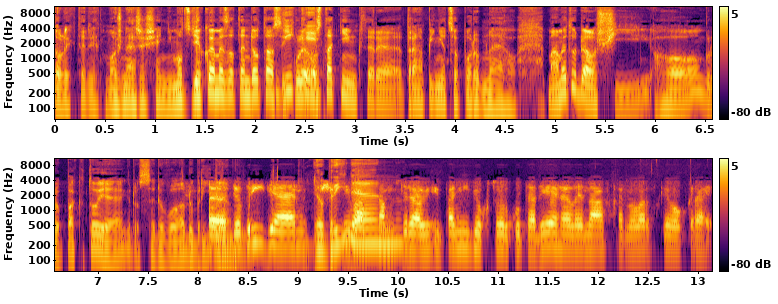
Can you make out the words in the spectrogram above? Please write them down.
Tolik tedy možné řešení. Moc děkujeme za ten dotaz i Díky. kvůli ostatním, které trápí něco podobného. Máme tu dalšího, kdo pak to je, kdo se dovolá. Dobrý Eh, den. Dobrý den. Dobrý Všichni vás den. tam zdravím i paní doktorku, tady je Helena z Karlovarského kraje.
